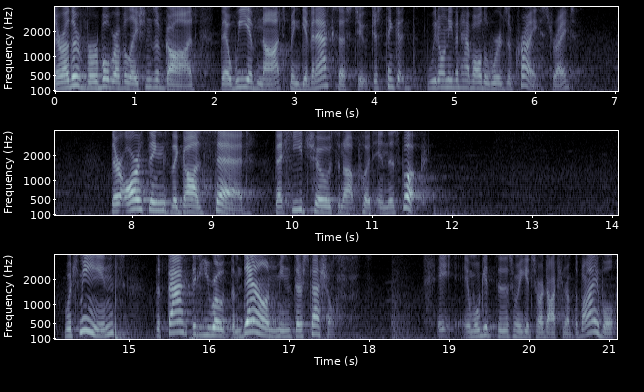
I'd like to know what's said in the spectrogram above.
There are other verbal revelations of God that we have not been given access to. Just think, we don't even have all the words of Christ, right? There are things that God said that He chose to not put in this book. Which means the fact that He wrote them down means they're special. and we'll get to this when we get to our doctrine of the Bible.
